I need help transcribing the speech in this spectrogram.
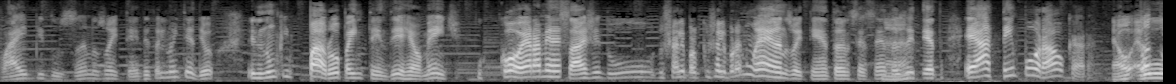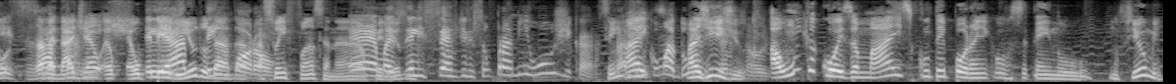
Vibe dos anos 80. Então ele não entendeu. Ele nunca parou pra entender realmente qual era a mensagem do, do Charlie Brown. Porque o Charlie Brown não é anos 80, anos 60, É. anos 80. É atemporal, cara. É o, é Tanto- o- na verdade, é, o- é o- é o Ele é período da, da, da sua infância, né? É, o mas período- ele serve de lição pra mim hoje, cara. Sim. Pra Mas, mim, como adulto. mas Gigi, a única coisa mais contemporânea que você tem no, no filme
